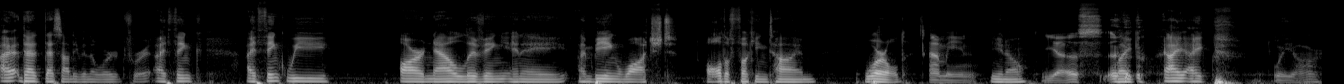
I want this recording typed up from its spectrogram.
I that that's not even the word for it. I think I think we are now living in a I'm being watched all the fucking time world. I mean, You know, yes. like I I we are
